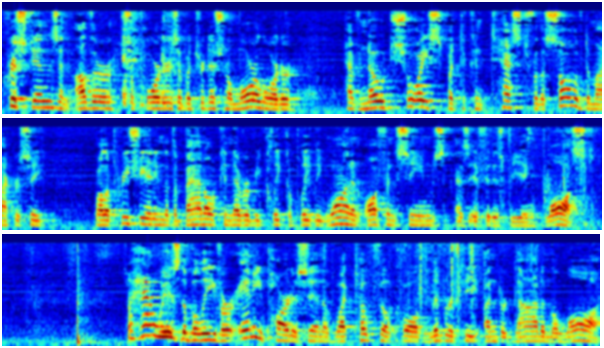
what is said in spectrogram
Christians and other supporters of a traditional moral order have no choice but to contest for the soul of democracy while appreciating that the battle can never be completely won and often seems as if it is being lost. So, how is the believer any partisan of what Tocqueville called liberty under God and the law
